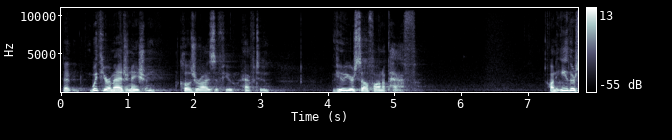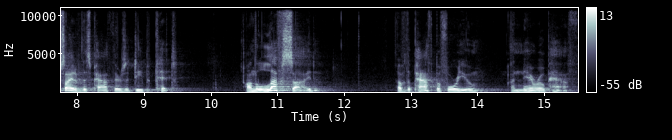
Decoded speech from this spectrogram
that with your imagination, close your eyes if you have to, view yourself on a path. On either side of this path, there's a deep pit. On the left side of the path before you, a narrow path,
